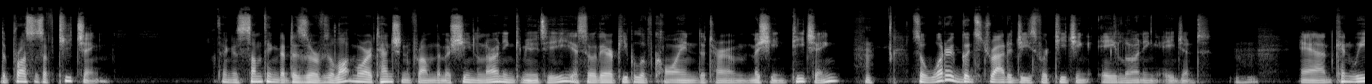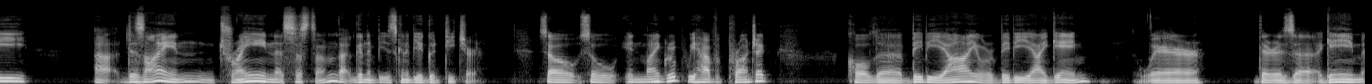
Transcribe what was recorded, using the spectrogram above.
the process of teaching I think is something that deserves a lot more attention from the machine learning community. So there are people who've coined the term machine teaching. so what are good strategies for teaching a learning agent? Mm-hmm. And can we uh, design, train a system that gonna be is gonna be a good teacher? So so in my group we have a project called uh, Baby AI or Baby AI Game, where there is a, a game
